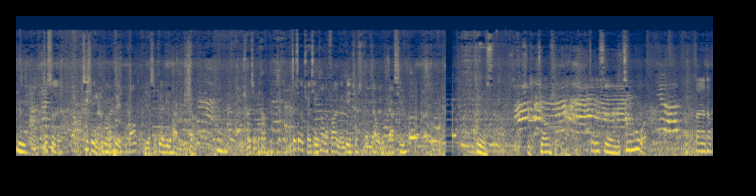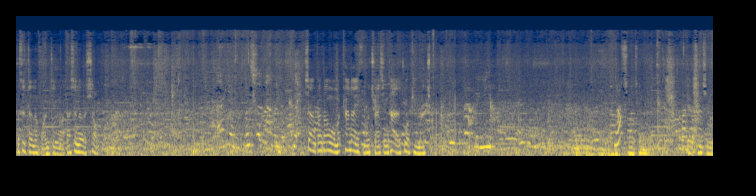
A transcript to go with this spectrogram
嗯，这是技术难度最高的，也是最厉害的一项。嗯，全形态。这个全形态的发源地就是在在我们嘉兴。这个是。是胶水，这个是金墨，当然它不是真的黄金啊，它是那个效果。像刚刚我们看那一幅全形态的作品呢，轻轻的，对，轻轻的，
